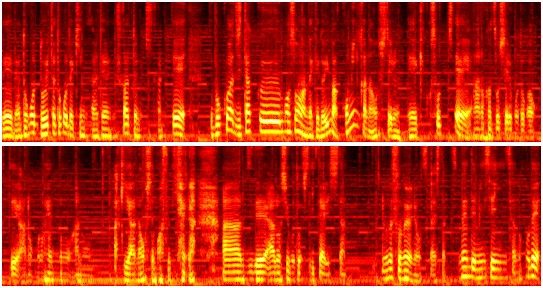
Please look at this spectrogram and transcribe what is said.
で、どこ、どういったところで勤務されてるんですかっていうのを聞かれて、で僕は自宅もそうなんだけど、今、古民家直してるんで、結構そっちで、あの、活動してることが多くて、あの、この辺の、あの、空き家直してますみたいな 感じで、あの、仕事をしていたりした、そのようにお伝えしたんですね。で、民生委員さんの方で、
